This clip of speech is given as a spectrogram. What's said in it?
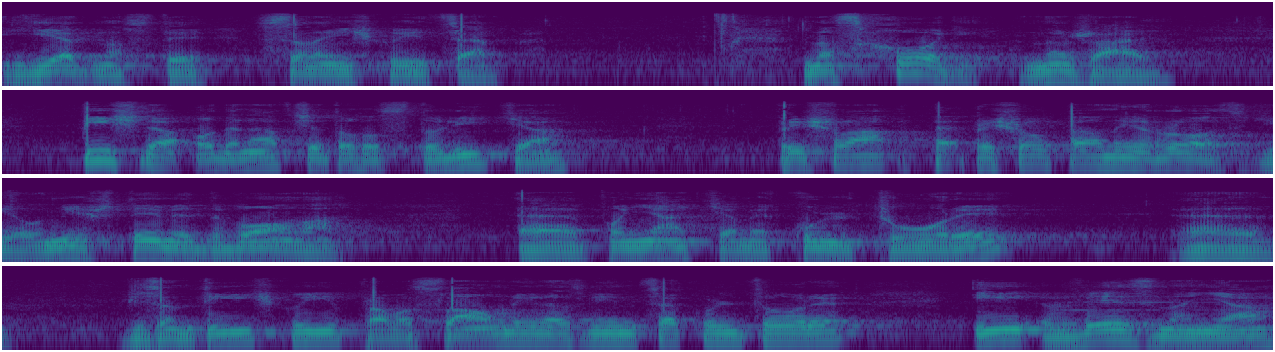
єдності Вселенської церкви. На Сході, на жаль, після 11 століття прийшла, прийшов певний розділ між тими двома е, поняттями культури е, візантійської, православної, назвімо це культури, і визнання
